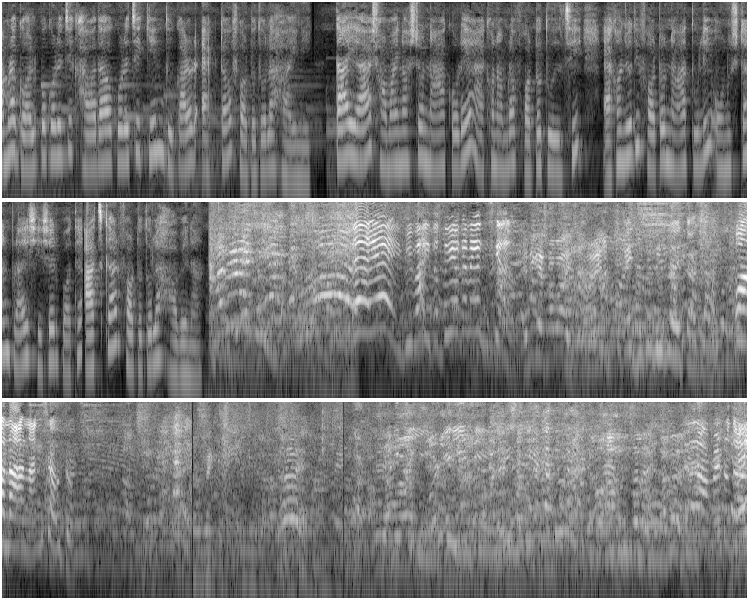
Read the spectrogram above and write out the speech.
আমরা গল্প করেছি খাওয়া দাওয়া করেছি কিন্তু কারোর একটাও ফটো তোলা হয়নি। তাই আর সময় নষ্ট না করে এখন আমরা ফটো তুলছি। এখন যদি ফটো না তুলি অনুষ্ঠান প্রায় শেষের পথে আজকে আর ফটো তোলা হবে না। বিবাহিত তুই এখানে গেছিস কেন? এদিকে সবাই ও না তো আমরা একটু দাঁড়াই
